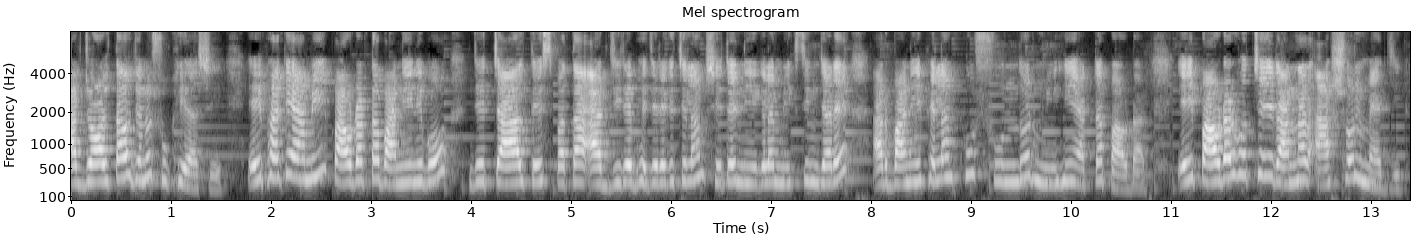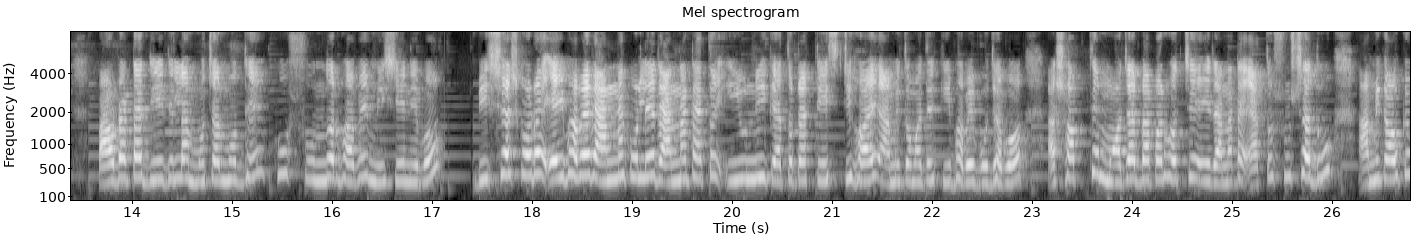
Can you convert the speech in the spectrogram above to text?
আর জলটাও যেন শুকিয়ে আসে। এই ফাঁকে আমি পাউডারটা বানিয়ে নিব। যে চাল, তেজপাতা আর জিরে ভেজে রেখেছিলাম, সেটা নিয়ে গেলাম মিক্সিং জারে আর বানিয়ে ফেলাম খুব সুন্দর মিহি একটা পাউডার। এই পাউডার হচ্ছে রান্নার আসল ম্যাজিক। পাউডারটা দিয়ে দিলাম মোচার মধ্যে, খুব সুন্দরভাবে মিশিয়ে নেব। বিশ্বাস করো, এইভাবে রান্না করলে রান্নাটা এত ইউনিক এতটা টেস্টি হয়, আমি তোমাদের কীভাবে বোঝাবো? আর সবচেয়ে মজার ব্যাপার হচ্ছে এই রান্নাটা এত সুস্বাদু, আমি কাউকে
